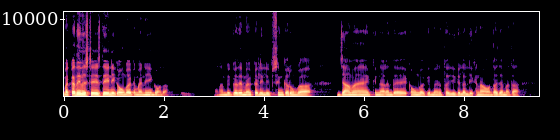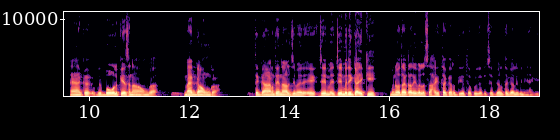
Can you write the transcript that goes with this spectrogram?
ਮੈਂ ਕਦੇ ਵੀ ਸਟੇਜ ਤੇ ਇਹ ਨਹੀਂ ਕਹੂੰਗਾ ਕਿ ਮੈਂ ਨਹੀਂ ਗਾਉਂਦਾ। ਹਨਾ ਵੀ ਕਦੇ ਮੈਂ ਇਕੱਲੀ ਲਿਪਸਿੰਗ ਕਰੂੰਗਾ ਜਾਂ ਮੈਂ ਕਿੰਨਾ ਲੈਂਦਾ ਕਹੂੰਗਾ ਕਿ ਮੈਨੂੰ ਤਾਂ ਇਹ ਇਕੱਲਾ ਲਿਖਣਾ ਆਉਂਦਾ ਜਾਂ ਮੈਂ ਤਾਂ ਐਂ ਕ- ਵੀ ਬੋਲ ਕੇ ਸੁਣਾਉਂਗਾ। ਮੈਂ ਗਾਉਂਗਾ। ਤੇ ਗਾਣ ਦੇ ਨਾਲ ਜੇ ਮੇਰੇ ਇਹ- ਜੇ ਮੇ- ਜੇ ਮੇਰੀ ਗਾਇਕੀ ਮੈਨੂੰ ਅਦਾਕਾਰੀ ਵੱਲ ਸਹਾਇਤਾ ਕਰਦੀ ਹੈ ਤਾਂ ਕੋਈ ਇਹਦੇ 'ਚ ਗਲਤ ਗੱਲ ਵੀ ਨਹੀਂ ਹੈਗੀ।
